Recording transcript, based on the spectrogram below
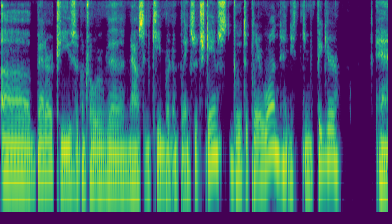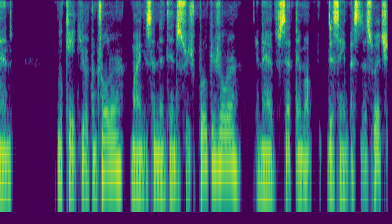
uh, better to use a controller with a mouse and keyboard and playing Switch games. Go to player one and configure and locate your controller. Mine is a Nintendo Switch Pro controller and I've set them up the same as the Switch.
